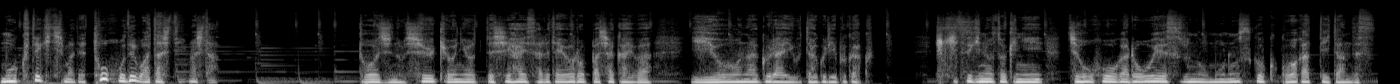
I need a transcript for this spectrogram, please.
目的地まで徒歩で渡していました。当時の宗教によって支配されたヨーロッパ社会は異様なぐらい疑り深く引き継ぎの時に情報が漏洩するのをものすごく怖がっていたんです。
